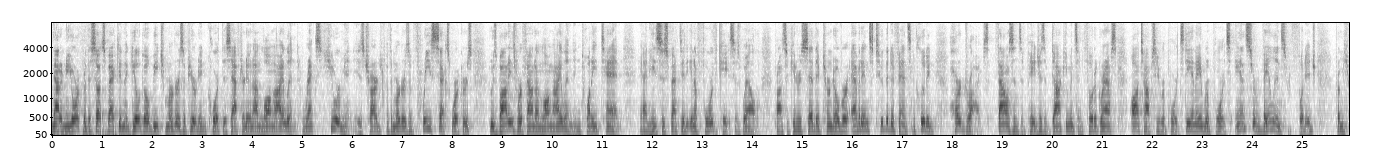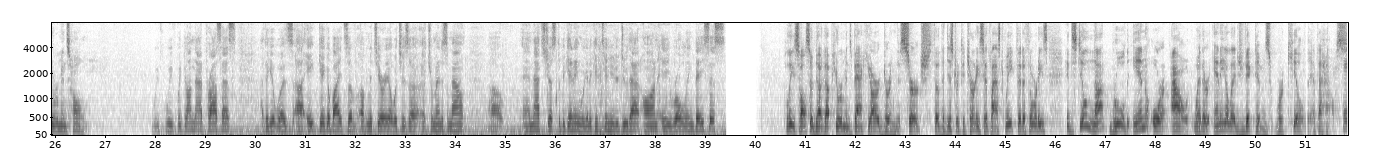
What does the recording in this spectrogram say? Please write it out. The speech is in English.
Now to New York, where the suspect in the Gilgo Beach murders appeared in court this afternoon on Long Island. Rex Heuermann is charged with the murders of three sex workers whose bodies were found on Long Island in 2010. And he's suspected in a fourth case as well. Prosecutors said they've turned over evidence to the defense, including hard drives, thousands of pages of documents and photographs, autopsy reports, DNA reports, and surveillance footage from Heuermann's home. We've, we've begun that process. I think it was uh, eight gigabytes of, of, material, which is a, a tremendous amount. Uh, and that's just the beginning. We're going to continue to do that on a rolling basis. Police also dug up Heuermann's backyard during the search, though the district attorney said last week that authorities had still not ruled in or out whether any alleged victims were killed at the house.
